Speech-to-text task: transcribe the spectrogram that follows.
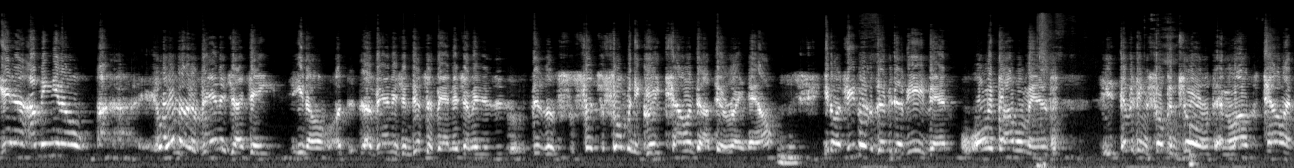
Yeah, I mean, you know, uh, one of the advantage I think, you know, uh, advantage and disadvantage. I mean, there's, a, such so many great talent out there right now. Mhm. You know, if you go to WWE event, only problem is it, everything's so controlled, and a lot of talent,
